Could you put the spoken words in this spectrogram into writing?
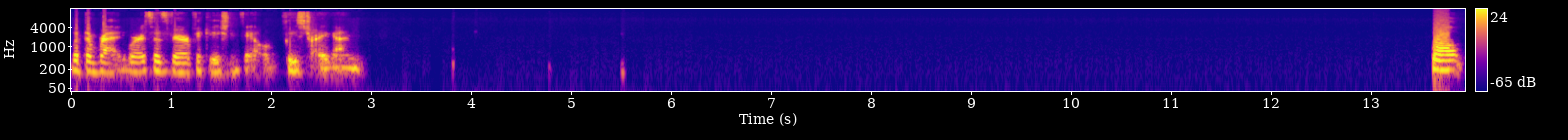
With the red where it says verification failed. Please try again. Well,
